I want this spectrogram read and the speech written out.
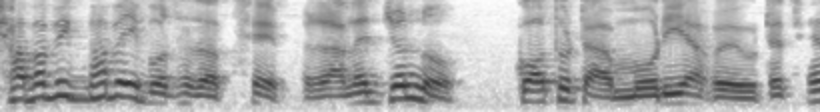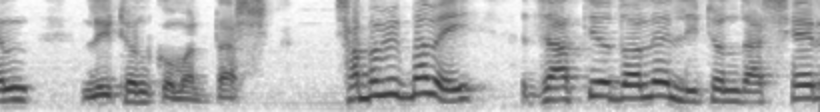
স্বাভাবিকভাবেই বোঝা যাচ্ছে, রানের জন্য কতটা মরিয়া হয়ে উঠেছেন লিটন কুমার দাস। স্বাভাবিকভাবেই জাতীয় দলে লিটন দাসের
